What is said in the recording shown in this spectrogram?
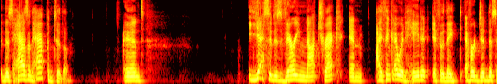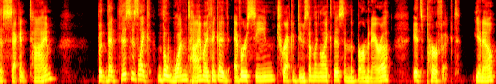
this hasn't happened to them. And yes, it is very not Trek. And I think I would hate it if they ever did this a second time. But that this is like the one time I think I've ever seen Trek do something like this in the Berman era. It's perfect, you know?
